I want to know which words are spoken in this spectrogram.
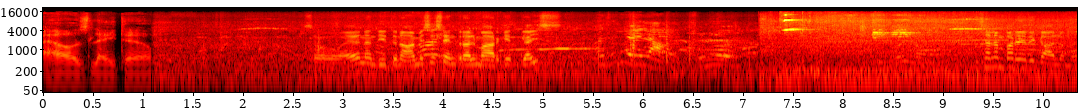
hours later. So, ayun. Nandito na kami sa Central Market guys. Niya lang? Isa lang ba regalo mo?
